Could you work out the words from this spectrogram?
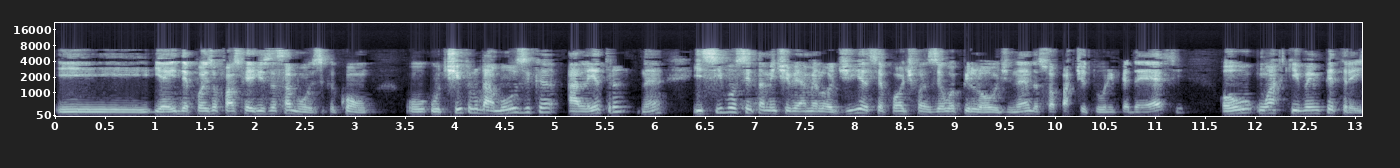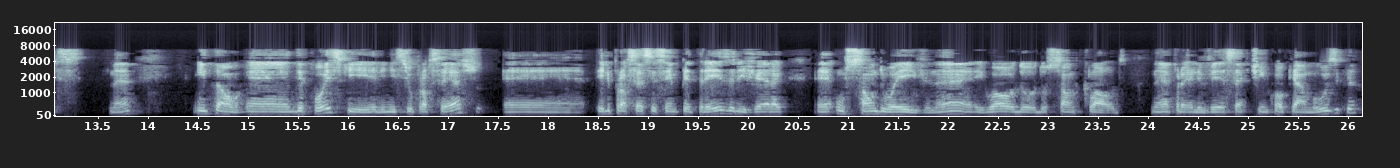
e, e aí depois eu faço registro dessa música com o, o, título da música, a letra, né? E se você também tiver a melodia, você pode fazer o upload, né, da sua partitura em PDF ou um arquivo MP3, né? Então, é, depois que ele inicia o processo, é, ele processa esse MP3, ele gera é, um sound wave, né, igual do, do SoundCloud, né, para ele ver certinho qual é a música.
